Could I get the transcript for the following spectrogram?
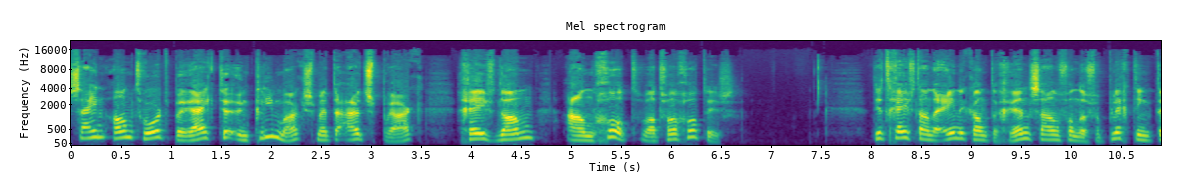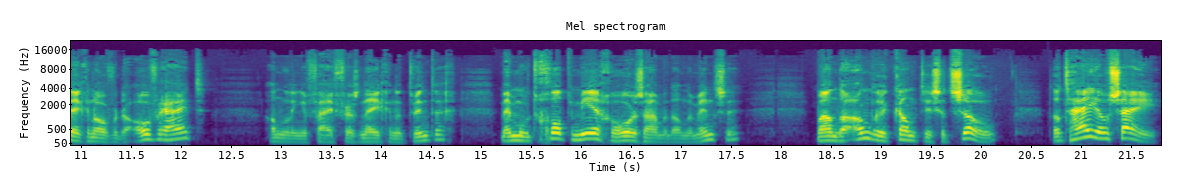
Zijn antwoord bereikte een climax met de uitspraak: geef dan aan God wat van God is. Dit geeft aan de ene kant de grens aan van de verplichting tegenover de overheid, Handelingen 5, vers 29. Men moet God meer gehoorzamen dan de mensen. Maar aan de andere kant is het zo dat hij of zij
